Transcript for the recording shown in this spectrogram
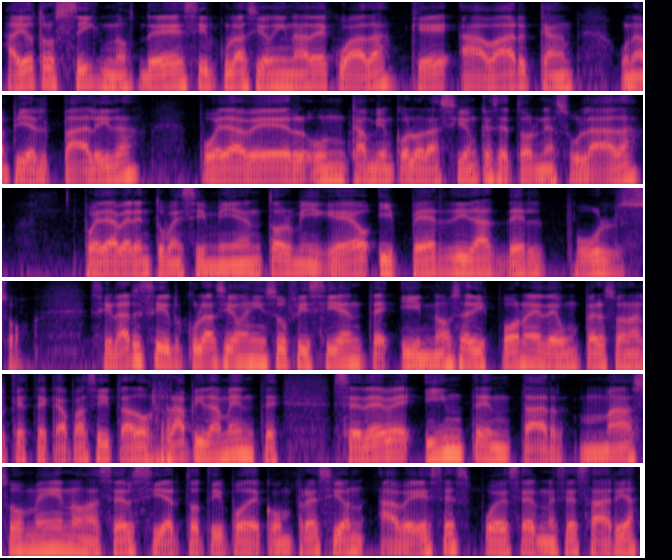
Hay otros signos de circulación inadecuada que abarcan una piel pálida, puede haber un cambio en coloración que se torne azulada, puede haber entumecimiento, hormigueo y pérdida del pulso. Si la circulación es insuficiente y no se dispone de un personal que esté capacitado rápidamente, se debe intentar más o menos hacer cierto tipo de compresión. A veces puede ser necesaria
